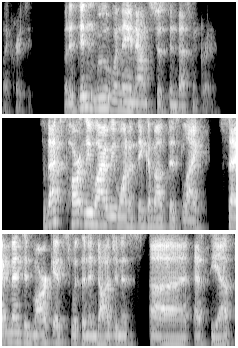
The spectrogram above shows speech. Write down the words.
like crazy. But it didn't move when they announced just investment grade. So that's partly why we want to think about this like segmented markets with an endogenous uh, SDF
